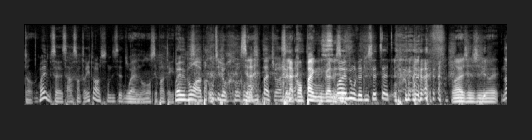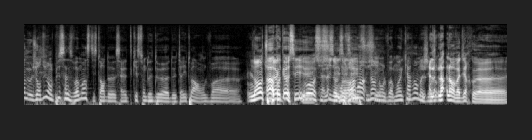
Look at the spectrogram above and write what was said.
Putain. Ouais, mais ça, ça reste un territoire, le 77. tu Ouais, non, non, c'est pas un territoire. Ouais, mais bon, euh, par contre, il le C'est la- revendique pas, tu vois. C'est la campagne, mon gars. Ouais, nous, on vient du 7-7. Ouais, j'ai- j'ai- ouais. non, mais aujourd'hui, en plus, ça se voit moins, cette histoire de. Cette question de, de, de territoire. On le voit. euh, Non, tu Ah, blagues. quoique, si. Oh, si, si, on le voit moins- si, Non, si. mais on le voit moins qu'avant. Là, on va dire que euh,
